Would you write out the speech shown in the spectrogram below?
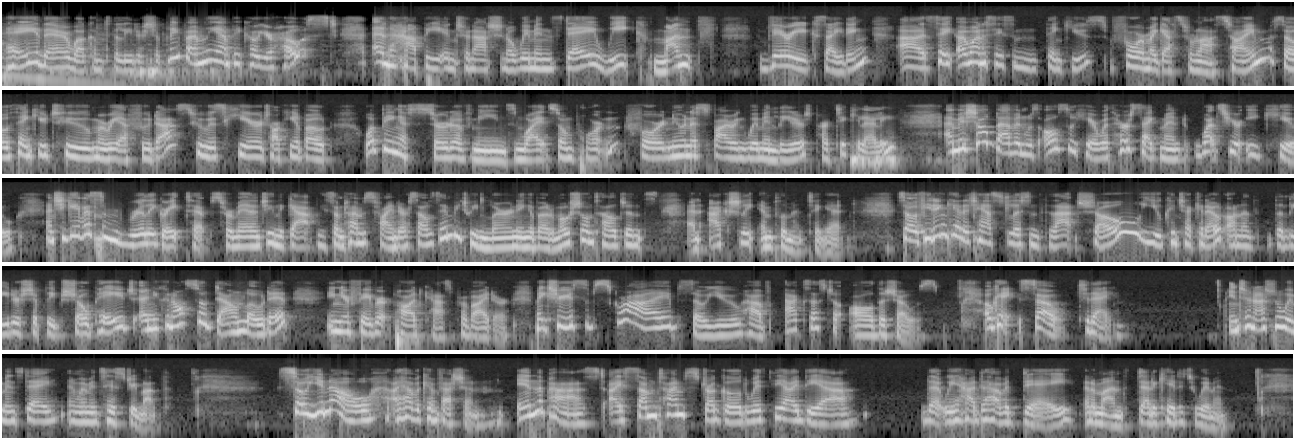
Hey there, welcome to the Leadership Leap. I'm Lianne Picot, your host, and happy International Women's Day, week, month, very exciting. Uh, say, I want to say some thank yous for my guests from last time. So, thank you to Maria Fudas, who is here talking about what being assertive means and why it's so important for new and aspiring women leaders, particularly. And Michelle Bevan was also here with her segment, What's Your EQ? And she gave us some really great tips for managing the gap we sometimes find ourselves in between learning about emotional intelligence and actually implementing it. So if you didn't get a chance to listen to that show, you can check it out on a, the Leadership Leap show page, and you can also download it in your favorite podcast provider. Make sure you subscribe so you have access to all the shows. Okay, so today, International Women's Day and Women's History Month. So, you know, I have a confession. In the past, I sometimes struggled with the idea that we had to have a day and a month dedicated to women.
